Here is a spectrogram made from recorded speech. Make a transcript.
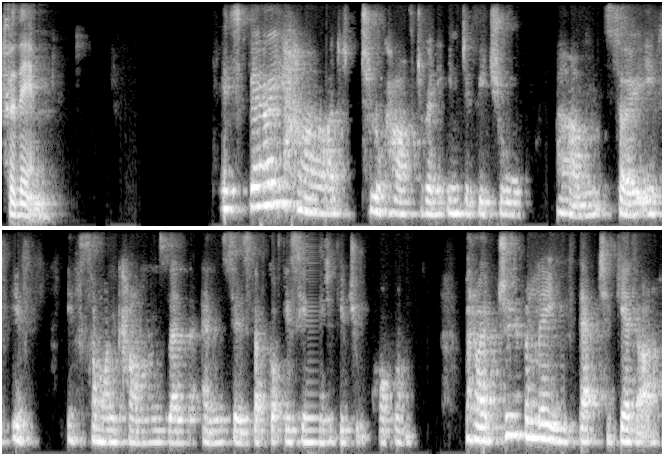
for them? It's very hard to look after an individual. Um, so if, if, if someone comes and, and says they've got this individual problem, but I do believe that together,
